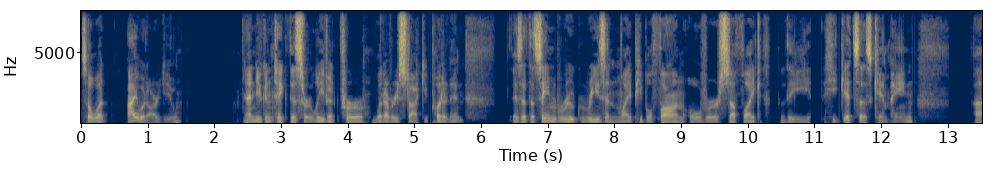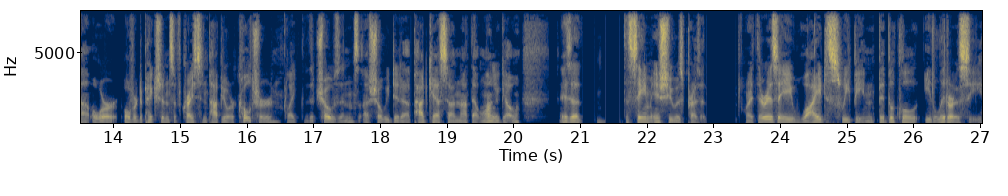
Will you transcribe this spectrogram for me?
So, what I would argue and you can take this or leave it for whatever stock you put in it, is that the same root reason why people fawn over stuff like the He Gets Us campaign uh, or over depictions of Christ in popular culture, like The Chosen, a show we did a podcast on not that long ago, is that the same issue is present. Right? There is a wide sweeping biblical illiteracy.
